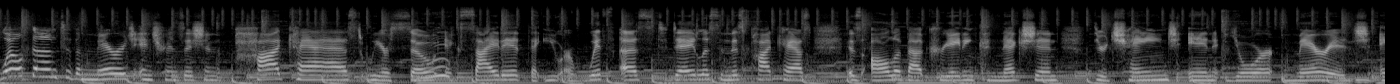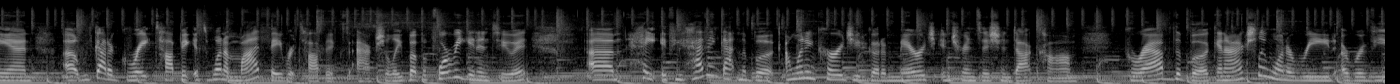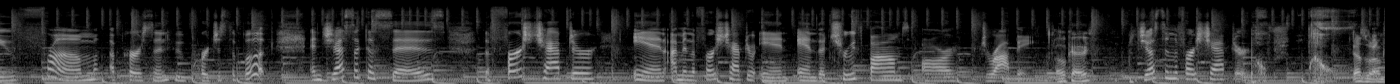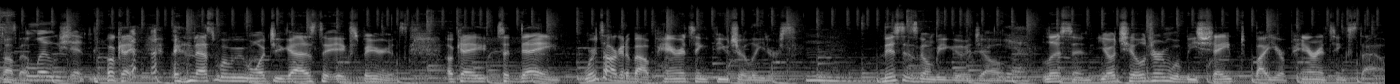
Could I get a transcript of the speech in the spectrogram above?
Welcome to the Marriage in Transition podcast. We are so excited that you are with us today. Listen, this podcast is all about creating connection through change in your marriage. And uh, we've got a great topic. It's one of my favorite topics, actually. But before we get into it, um, hey, if you haven't gotten the book, I want to encourage you to go to marriageintransition.com grab the book, and I actually want to read a review from a person who purchased the book. And Jessica says, the first chapter in, I'm in the first chapter in, and the truth bombs are dropping. Okay. Just in the first chapter. That's what I'm talking about. Explosion. Okay. and that's what we want you guys to experience. Okay. Today, we're talking about parenting future leaders. Mm. This is going to be good, y'all. Yeah. Listen, your children will be shaped by your parenting style.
